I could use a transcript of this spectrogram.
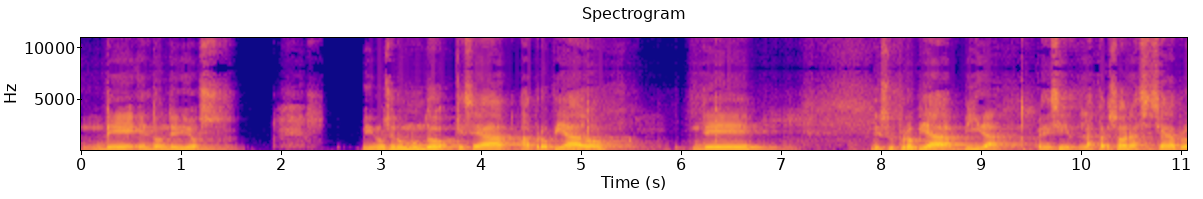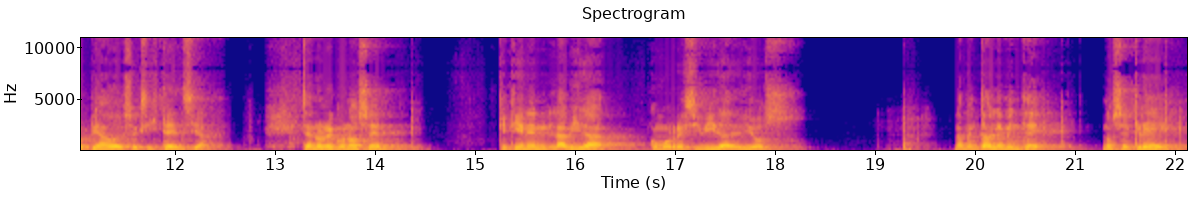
del don de Dios. Vivimos en un mundo que se ha apropiado de de su propia vida, es decir, las personas se han apropiado de su existencia, ya no reconocen que tienen la vida como recibida de Dios. Lamentablemente no se cree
